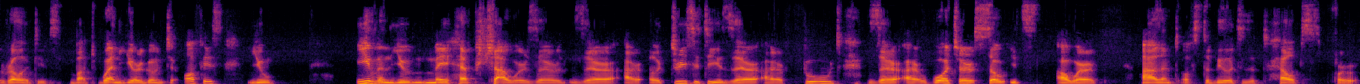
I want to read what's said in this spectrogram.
relatives. But when you're going to office you even you may have showers there there are electricity there are food there are water. So it's our island of stability that helps for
